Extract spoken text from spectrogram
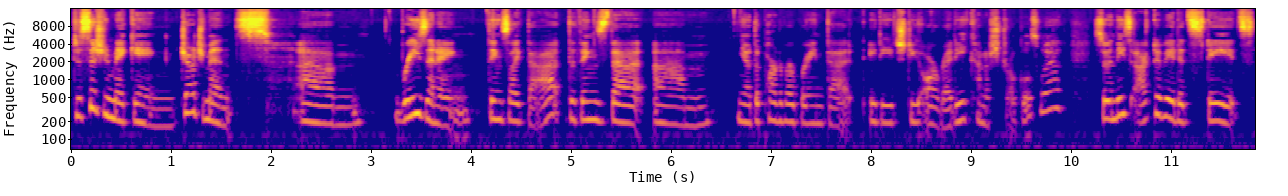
decision making, judgments, um, reasoning, things like that. The things that um, you know, the part of our brain that ADHD already kind of struggles with. So in these activated states,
